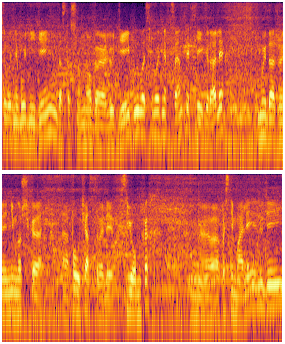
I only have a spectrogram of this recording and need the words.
сегодня будний день, достаточно много людей было сегодня в центре, все играли. Мы даже немножечко а, поучаствовали в съемках, а, поснимали людей,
